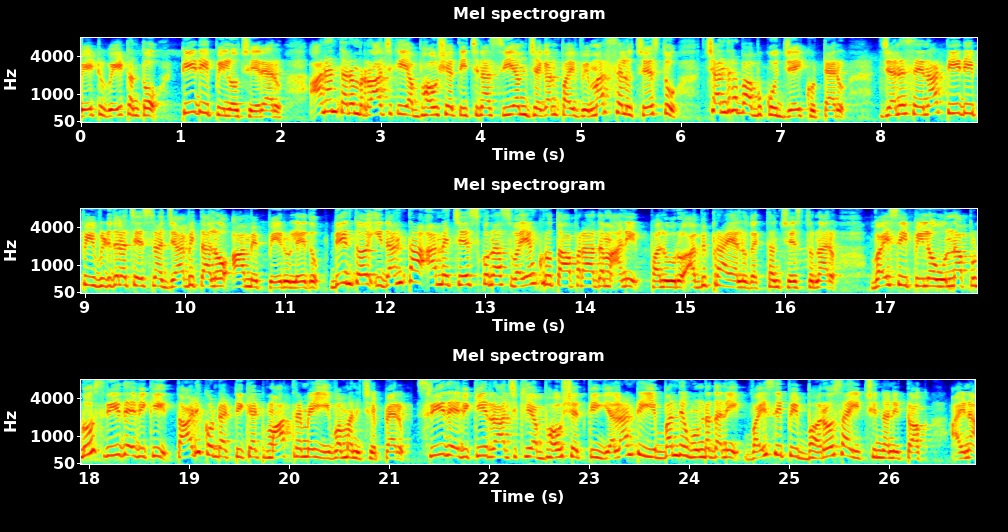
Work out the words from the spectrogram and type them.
వేటు వేయటంతో టీడీపీలో చేరారు. అనంతరం రాజకీయ భవిష్యత్ ఇచ్చిన సీఎం జగన్ పై విమర్శలు చేస్తూ చంద్రబాబుకు జై కొట్టారు. జనసేన టీడీపీ విడుదల చేసిన జాబితాలో ఆమె పేరు లేదు. దీంతో ఇదంతా ఆమె చేసుకున్న స్వయంకృత అపరాధం అని పలువురు అభిప్రాయాలు వ్యక్తం చేస్తున్నారు. వైసీపీ టీడీపీలో ఉన్నప్పుడు శ్రీదేవికి తాడికొండ టికెట్ మాత్రమే ఇవ్వమని చెప్పారు. శ్రీదేవికి రాజకీయ భవిష్యత్కి ఎలాంటి ఇబ్బంది ఉండదని వైసీపీ భరోసా ఇచ్చిందని టాక్ అయినా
